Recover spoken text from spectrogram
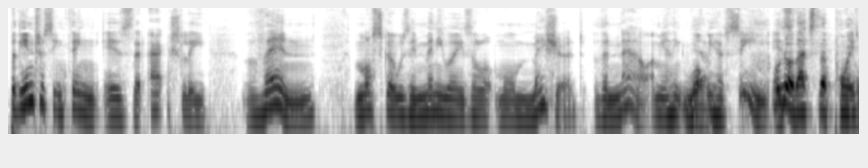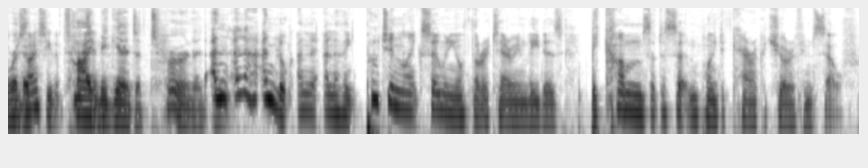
But the interesting thing is that actually then Moscow was in many ways a lot more measured than now. I mean, I think what yeah. we have seen. oh no, that's the point where the tide began to turn. And and, and look, and, and I think Putin, like so many authoritarian leaders, becomes at a certain point a caricature of himself.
